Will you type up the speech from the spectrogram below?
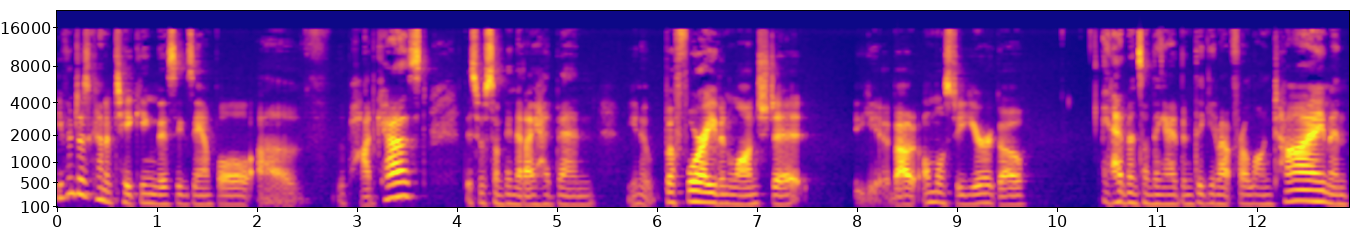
even just kind of taking this example of the podcast. This was something that I had been, you know, before I even launched it about almost a year ago. It had been something I had been thinking about for a long time and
